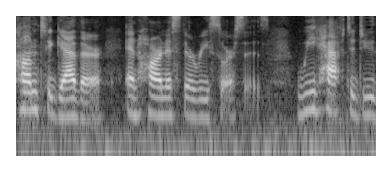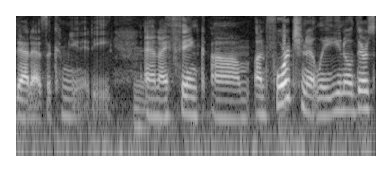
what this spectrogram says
come together and harness their resources. We have to do that as a community. And I think, um, unfortunately, you know, there's,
